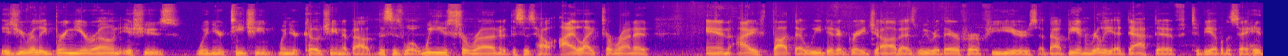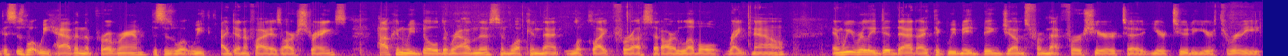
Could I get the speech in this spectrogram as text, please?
is you really bring your own issues when you're teaching, when you're coaching about this is what we used to run or this is how I like to run it. And I thought that we did a great job as we were there for a few years about being really adaptive to be able to say, hey, this is what we have in the program. This is what we identify as our strengths. How can we build around this? And what can that look like for us at our level right now? And we really did that. I think we made big jumps from that first year to year two to year three,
